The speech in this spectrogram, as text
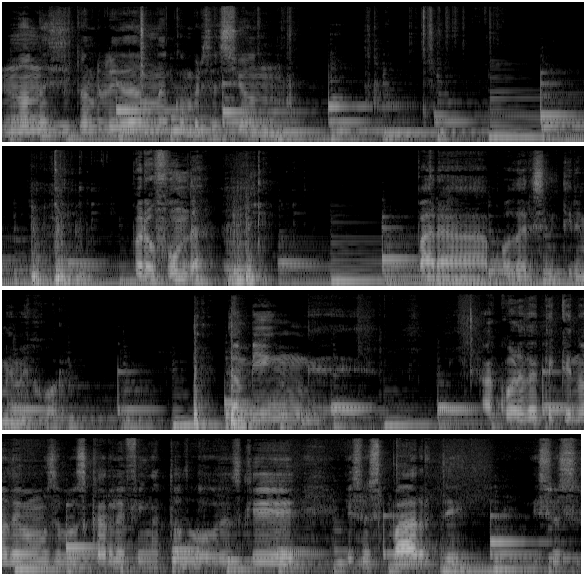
No necesito en realidad una conversación profunda para poder sentirme mejor. También eh, acuérdate que no debemos buscarle fin a todo, es que eso es parte, eso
